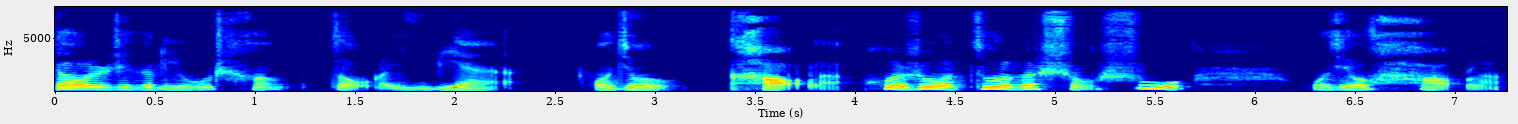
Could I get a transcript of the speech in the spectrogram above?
照着这个流程走了一遍，我就好了，或者说我做了个手术，我就好了。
